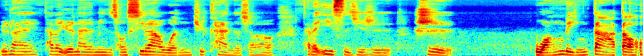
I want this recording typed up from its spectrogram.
原来它的原来的名字，从希腊文去看的时候，它的意思其实是亡灵大道，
